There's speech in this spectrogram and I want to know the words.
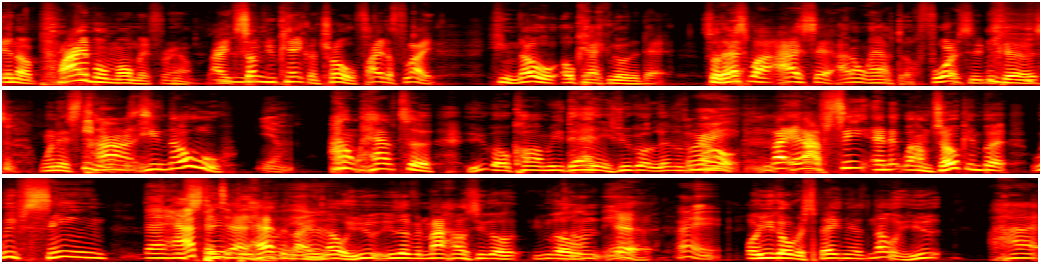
in a primal moment for him, like Mhm. something you can't control, fight or flight, he know okay, I can go to that. So that's why I said I don't have to force it because when it's He time, knows. he know. yeah. I don't have to. You go call me daddy. You go live with me. No, like and I've seen and it, well, I'm joking, but we've seen That happen. we've seen to that people. happen. yeah. Like no, you you live in my house. You go you go Um, yeah. yeah. right. or you go respect me. No, you I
